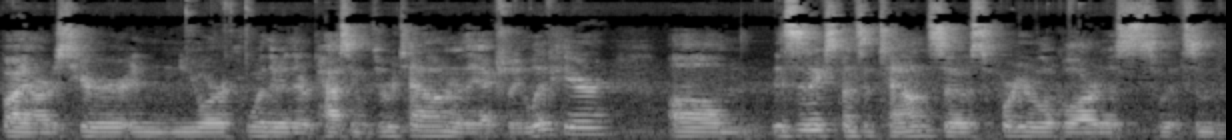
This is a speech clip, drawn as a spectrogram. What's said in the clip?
by an artist here in New York, whether they're passing through town or they actually live here. Um, this is an expensive town, so support your local artists with some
